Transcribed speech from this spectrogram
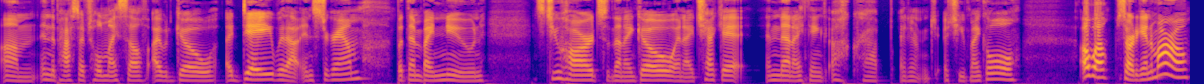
Um, in the past, I've told myself I would go a day without Instagram, but then by noon, it's too hard. So then I go and I check it, and then I think, oh crap, I didn't achieve my goal. Oh well, start again tomorrow.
